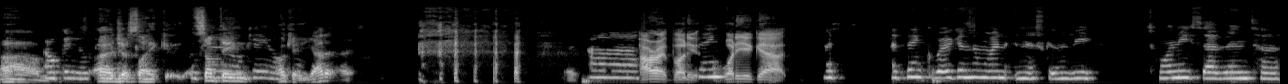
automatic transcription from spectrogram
um, Okay, okay. uh, just like something. okay, Okay, okay. you got it. All right. Uh, All right, buddy. Think- What do you got? I think we're gonna win, and it's gonna be twenty-seven to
